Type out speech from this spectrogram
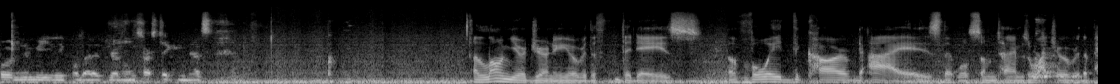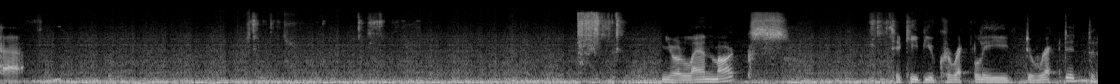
Odin immediately pulls out a journal and starts taking notes. Along your journey over the, the days, avoid the carved eyes that will sometimes watch over the path. Your landmarks, to keep you correctly directed,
